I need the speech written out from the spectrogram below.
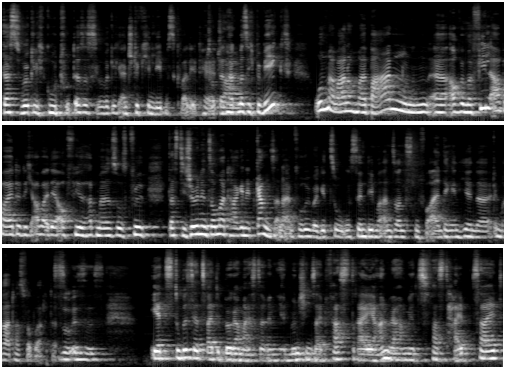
das wirklich gut tut. Das ist wirklich ein Stückchen Lebensqualität. Total. Dann hat man sich bewegt und man war noch mal baden und äh, auch wenn man viel arbeitet, ich arbeite ja auch viel, hat man so das Gefühl, dass die schönen Sommertage nicht ganz an einem vorübergezogen sind, die man ansonsten vor allen Dingen hier in der, im Rathaus verbracht hat. So ist es. Jetzt, du bist ja zweite Bürgermeisterin hier in München seit fast drei Jahren. Wir haben jetzt fast Halbzeit.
